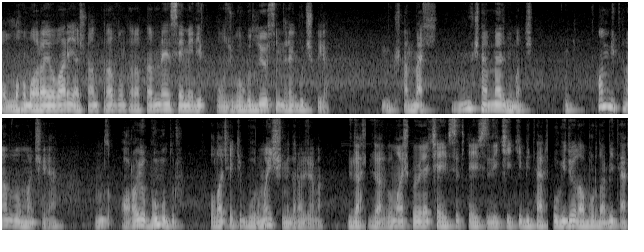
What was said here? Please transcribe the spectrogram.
Allah'ım Arroyo var ya şu an Trabzon taraftarının en sevmediği futbolcu. Google'lıyorsun direkt bu çıkıyor. Mükemmel. Mükemmel bir maç. Tam bir Trabzon maçı ya. Yalnız Arroyo bu mudur? Sola çekip vurma işi midir acaba? Güzel güzel. Bu maç böyle keyifsiz keyifsiz 2-2 biter. Bu video da burada biter.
